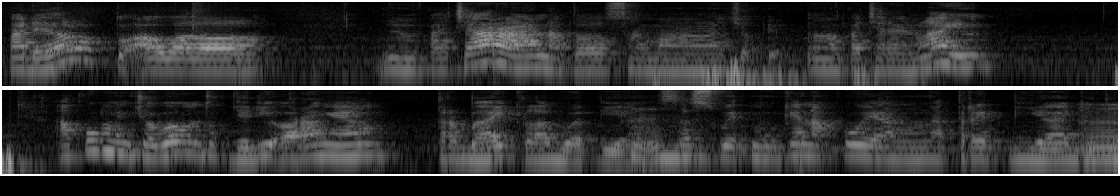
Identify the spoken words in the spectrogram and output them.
Padahal waktu awal mm, pacaran atau sama uh, pacar yang lain aku mencoba untuk jadi orang yang terbaik lah buat dia. Sesuit mungkin aku yang nge-treat dia gitu.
